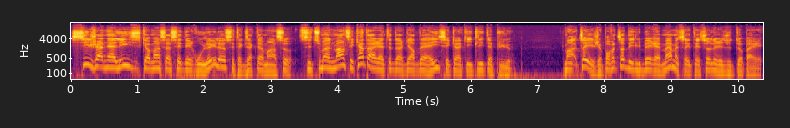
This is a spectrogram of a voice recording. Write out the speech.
si j'analyse comment ça s'est déroulé, là, c'est exactement ça. Si tu me demandes, c'est quand t'as arrêté de regarder la I, c'est quand Keith Lee plus là. Tu sais, j'ai pas fait ça délibérément, mais ça a été ça le résultat pareil.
